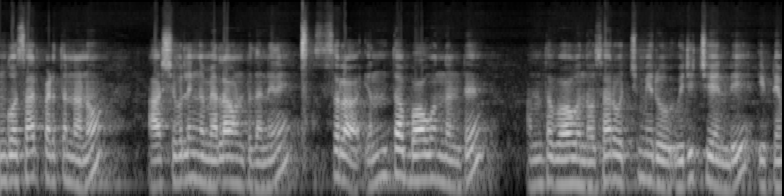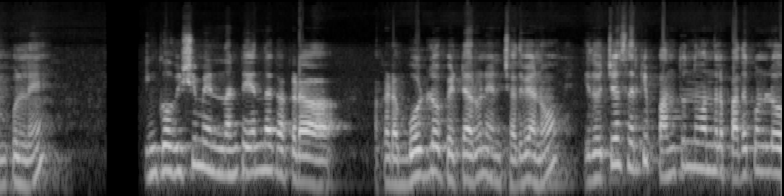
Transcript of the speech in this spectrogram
ఇంకోసారి పెడుతున్నాను. ఆ శివలింగం ఎలా ఉంటుంది అనేది అసలు ఎంత బాగుందంటే అంత బాగుంది. ఒకసారి వచ్చి మీరు విజిట్ చేయండి ఈ టెంపుల్ని. ఇంకో విషయం ఏంటంటే ఏందాక అక్కడ అక్కడ బోర్డులో పెట్టారు నేను చదివాను. ఇది వచ్చేసరికి పంతొమ్మిది వందల పదకొండులో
